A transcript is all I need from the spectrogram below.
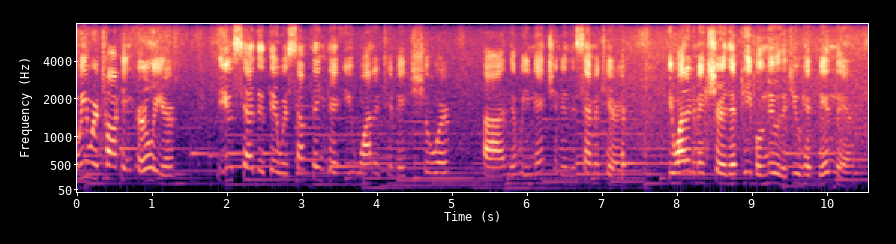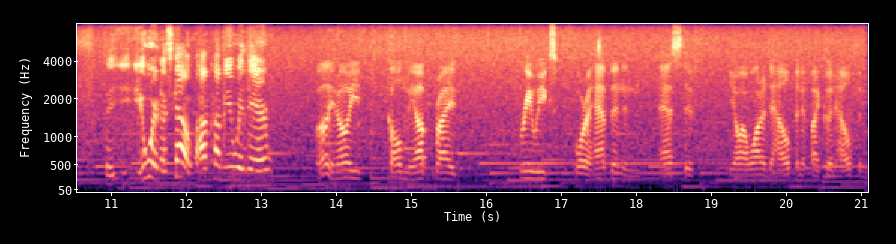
When we were talking earlier, you said that there was something that you wanted to make sure uh, that we mentioned in the cemetery. You wanted to make sure that people knew that you had been there. You weren't a scout. How come you were there? Well, you know, he called me up probably three weeks before it happened and asked if, you know, I wanted to help and if I could help. And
